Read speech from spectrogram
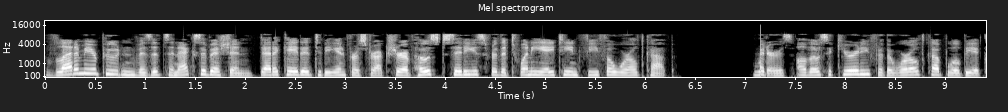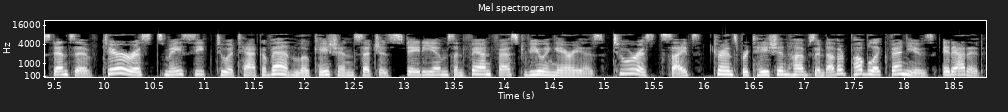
Vladimir Putin visits an exhibition dedicated to the infrastructure of host cities for the 2018 FIFA World Cup. Reuters, although security for the World Cup will be extensive, terrorists may seek to attack event locations such as stadiums and FanFest viewing areas, tourist sites, transportation hubs and other public venues, it added.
